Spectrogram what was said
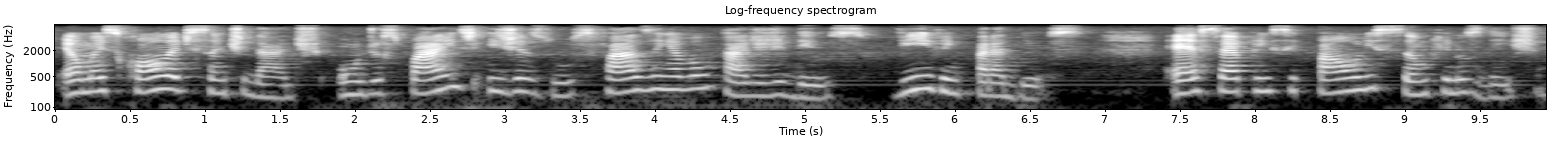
é uma escola de santidade, onde os pais e Jesus fazem a vontade de Deus, vivem para Deus. Essa é a principal lição que nos deixa.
